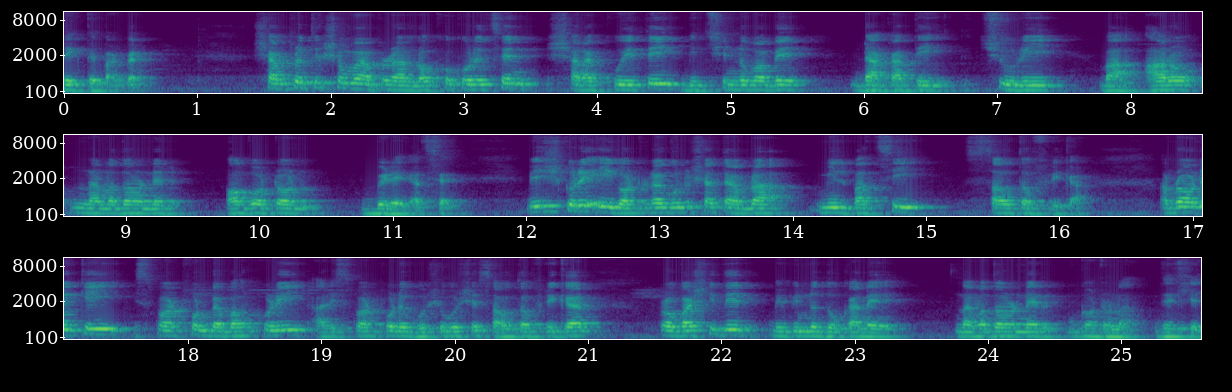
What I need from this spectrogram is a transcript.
দেখতে পারবেন। সাম্প্রতিক সময় আপনারা লক্ষ্য করেছেন, সারা কুয়েতেই বিচ্ছিন্নভাবে ডাকাতি, চুরি বা আরও নানা ধরনের অঘটন বেড়ে গেছে। বিশেষ করে এই ঘটনাগুলোর সাথে আমরা মিল পাচ্ছি সাউথ আফ্রিকা। আমরা অনেকেই স্মার্টফোন ব্যবহার করি আর স্মার্টফোনে বসে বসে সাউথ আফ্রিকার প্রবাসীদের বিভিন্ন দোকানে নানা ধরনের ঘটনা দেখি।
